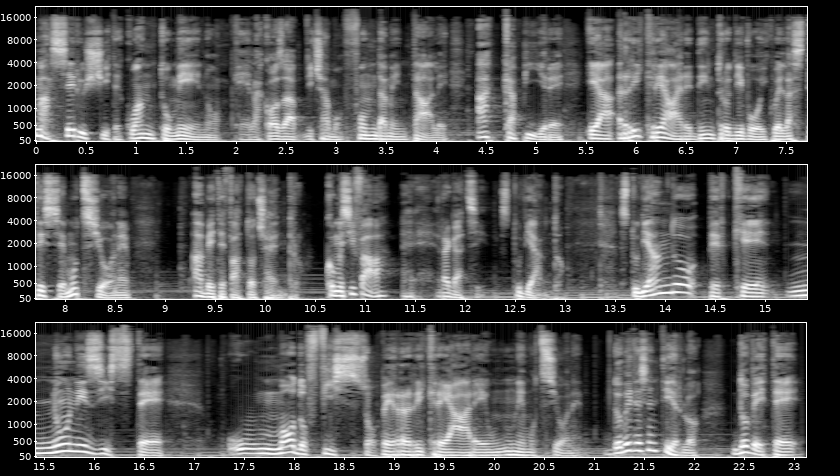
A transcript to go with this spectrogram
ma se riuscite quantomeno, che è la cosa diciamo fondamentale, a capire e a ricreare dentro di voi quella stessa emozione, avete fatto centro. Come si fa? Eh, ragazzi, studiando. Studiando perché non esiste un modo fisso per ricreare un- un'emozione. Dovete sentirlo, dovete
